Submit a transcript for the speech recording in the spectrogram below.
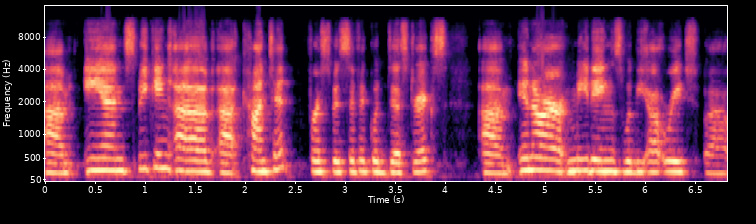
Um, and speaking of uh, content for specific with districts, um, in our meetings with the outreach, uh,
